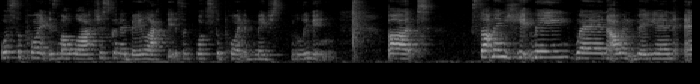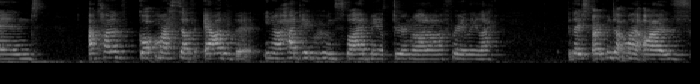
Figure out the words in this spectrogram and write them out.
what's the point? Is my life just gonna be like this? Like what's the point of me just living? But something hit me when I went vegan and I kind of got myself out of it. You know, I had people who inspired me doing Rada Freelee, like they just opened up my eyes.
